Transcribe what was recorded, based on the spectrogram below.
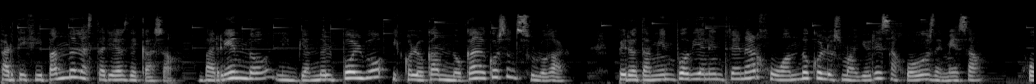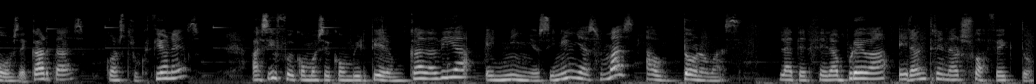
participando en las tareas de casa, barriendo, limpiando el polvo y colocando cada cosa en su lugar. Pero también podían entrenar jugando con los mayores a juegos de mesa, juegos de cartas, construcciones. Así fue como se convirtieron cada día en niños y niñas más autónomas. La tercera prueba era entrenar su afecto,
